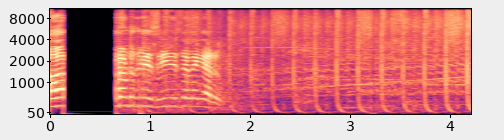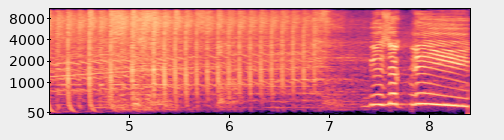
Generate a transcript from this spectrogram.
ఆహ్వానం ఉంటుంది శ్రీశైలం గారు. మ్యూజిక్ ప్లీజ్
